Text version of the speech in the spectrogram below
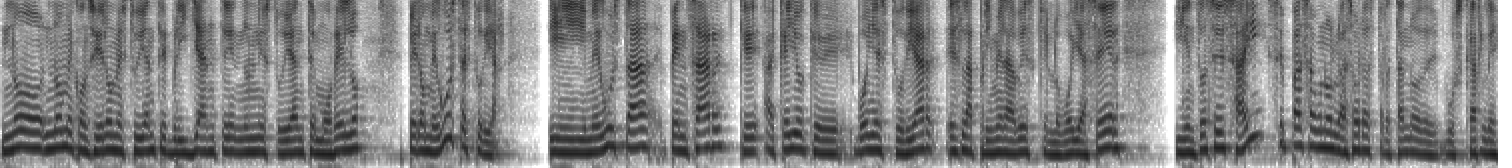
No, no me considero un estudiante brillante, un estudiante modelo, pero me gusta estudiar. Y me gusta pensar que aquello que voy a estudiar es la primera vez que lo voy a hacer. Y entonces ahí se pasa uno las horas tratando de buscarle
